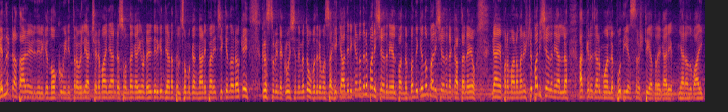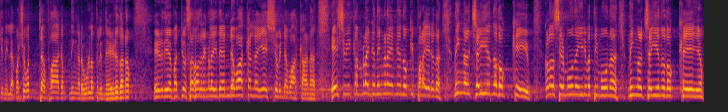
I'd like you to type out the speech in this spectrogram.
എന്നിട്ട് താഴെ എഴുതിയിരിക്കും നോക്കുവിൻ. ഇത്ര വലിയ അക്ഷരമായി ഞാൻ എന്റെ സ്വന്തം കൈ കൊണ്ട് എഴുതിയിരിക്കും ജഡത്തിൽ സുമുഖം കാണിപ്പാൻ ഇച്ഛിക്കുന്നവനൊക്കെ ക്രിസ്തുവിന്റെ ക്രൂശ് നിമിത്തം ഉപദ്രവം സഹിക്കാതിരിക്കേണ്ടതിന് പരിശോധന ഏൽപ്പാൻ നിർബന്ധിക്കുന്നു. പരിശോധനക്കാർ തന്നെയോ ന്യായപ്രമാണം അനുഷ്ഠ പരിശോധനയല്ല അഗ്രചർമ്മമല്ല പുതിയ സൃഷ്ടി അത്ര കാര്യം. ഞാനത് വായിക്കുന്നില്ല. പക്ഷെ ഒറ്റ ഭാഗം നിങ്ങളുടെ ഉള്ളത്തിൽ നിന്ന് എഴുതണം. എഴുതിയേ പറ്റൂ സഹോദരങ്ങളെ ഇത് എന്റെ വാക്കല്ല യേശുവിന്റെ വാക്കാണ്. യേശു ഈ കംപ്ലൈന്റ് നിങ്ങളെ എന്നെ നോക്കി പറയരുത്. നിങ്ങൾ ചെയ്യുന്നതൊക്കെയും കൊളോസിയർ മൂന്ന് ഇരുപത്തി മൂന്ന് നിങ്ങൾ ചെയ്യുന്നതൊക്കെയും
